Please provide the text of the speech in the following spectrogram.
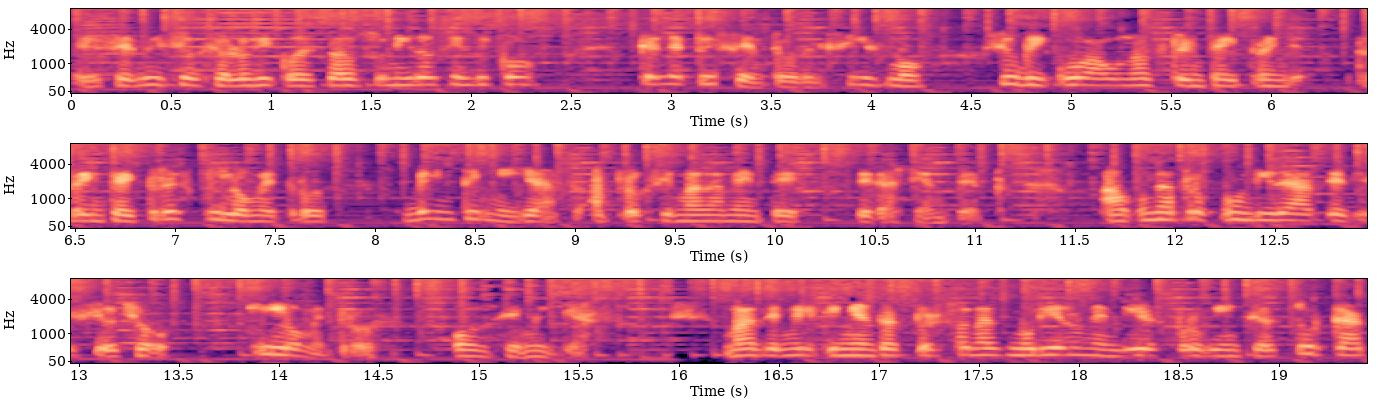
El Servicio Geológico de Estados Unidos indicó que el epicentro del sismo se ubicó a unos 33 kilómetros, 20 millas aproximadamente de Gaziantep, a una profundidad de 18 kilómetros, 11 millas. Más de 1.500 personas murieron en 10 provincias turcas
